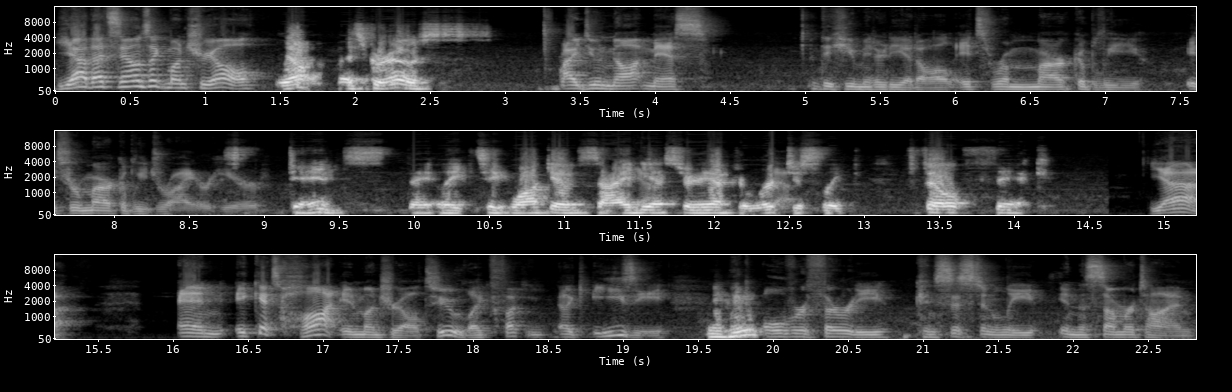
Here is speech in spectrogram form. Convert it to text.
Yeah, that sounds like Montreal. Yep, that's gross. I do not miss the humidity at all. It's remarkably it's remarkably drier here. Dense. They like to walk outside Yeah. yesterday after work, Yeah. just like felt thick. Yeah. And it gets hot in Montreal too, like fucking like easy. hmm over 30 consistently in the summertime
